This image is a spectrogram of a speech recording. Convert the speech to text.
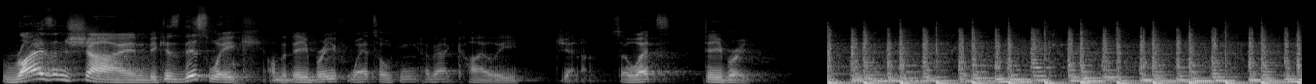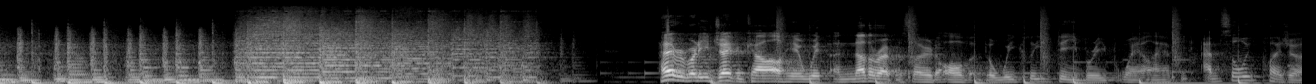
Rise and shine because this week on the debrief, we're talking about Kylie Jenner. So let's debrief. Hey everybody, Jacob Carlisle here with another episode of the weekly debrief where I have the absolute pleasure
